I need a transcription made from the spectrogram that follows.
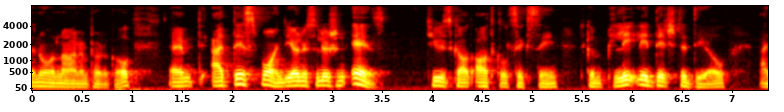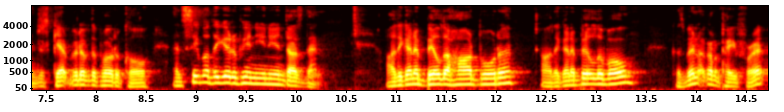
the Northern Ireland Protocol. Um, at this point, the only solution is to use Article 16 to completely ditch the deal and just get rid of the protocol and see what the European Union does then. Are they going to build a hard border? Are they going to build a wall? Because we're not going to pay for it.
